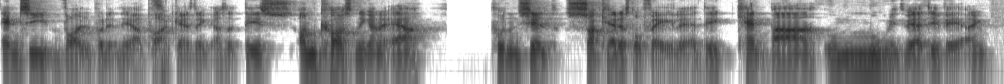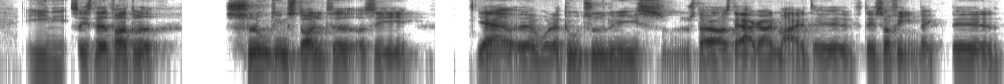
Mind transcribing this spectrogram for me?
anti-vold på den her podcast. Ikke? Altså det er, omkostningerne er potentielt så katastrofale, at det kan bare umuligt være det værd. Ikke? Enig. Så i stedet for, at du ved, slug din stolthed og sige, ja, øh, du er tydeligvis større og stærkere end mig, det, det er så fint. Ikke? Det,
